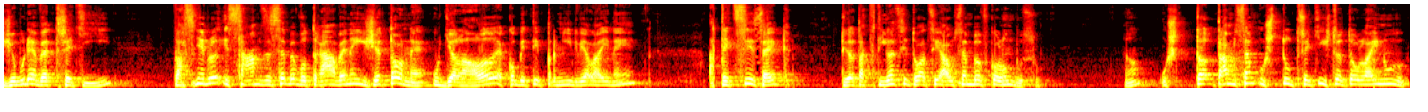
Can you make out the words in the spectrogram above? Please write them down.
že bude ve třetí, vlastně byl i sám ze sebe otrávený, že to neudělal, jako by ty první dvě liny, a teď si řekl, tyjo, tak v téhle situaci já už jsem byl v Kolumbusu. No? Už to, tam jsem už tu třetí, čtvrtou lineu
